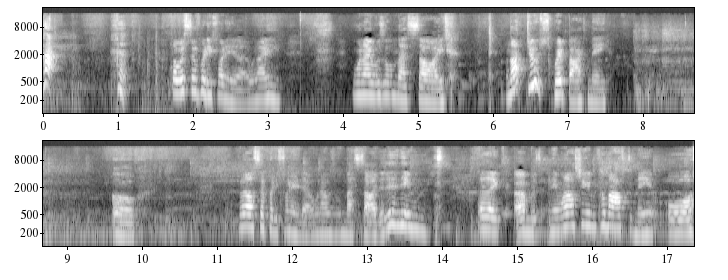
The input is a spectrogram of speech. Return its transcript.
Ha! that was still pretty funny though when I when I was on their side. And that dude squid bagged me. Oh. But also pretty funny though when I was on their side. They didn't even like um was anyone else even come after me or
